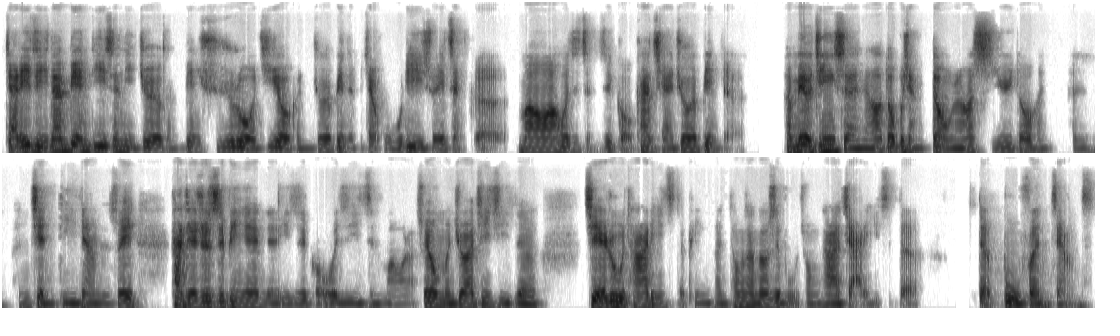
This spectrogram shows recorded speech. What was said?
钾离子一旦变低，身体就有可能变虚弱，肌肉可能就会变得比较无力，所以整个猫啊或者整只狗看起来就会变得很没有精神，然后都不想动，然后食欲都很很很减低这样子，所以看起来就是病恹的一只狗或者一只猫了。所以我们就要积极的介入它离子的平衡，通常都是补充它钾离子的的部分这样子。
